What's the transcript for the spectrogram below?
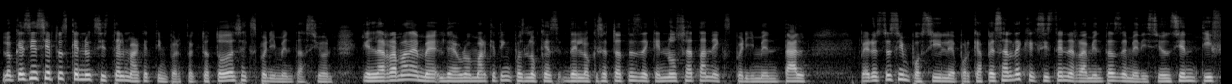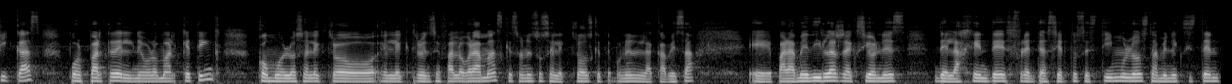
Lo que sí es cierto es que no existe el marketing perfecto, todo es experimentación. Y en la rama de, neuromarketing, pues lo que de lo que se trata es de que no sea tan experimental. Pero esto es imposible porque a pesar de que existen herramientas de medición científicas por parte del neuromarketing, como los electro, electroencefalogramas, que son esos electrodos que te ponen en la cabeza eh, para medir las reacciones de la gente frente a ciertos estímulos, también existen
